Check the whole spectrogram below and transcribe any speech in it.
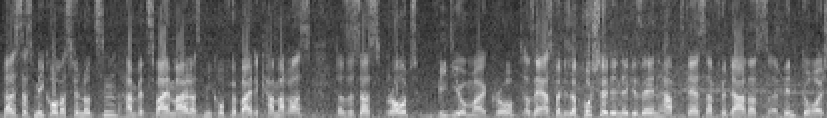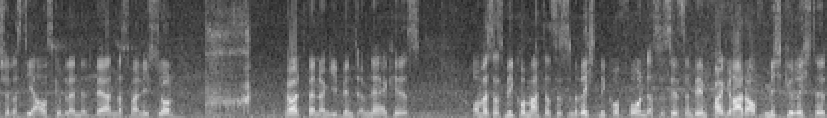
Das ist das Mikro, was wir nutzen. Haben wir zweimal das Mikro für beide Kameras. Das ist das Rode Video Micro. Also erstmal dieser Puschel, den ihr gesehen habt, der ist dafür da, dass Windgeräusche, dass die ausgeblendet werden, dass man nicht so ein hört, wenn irgendwie Wind in der Ecke ist. Und was das Mikro macht, das ist ein Richtmikrofon. Das ist jetzt in dem Fall gerade auf mich gerichtet.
